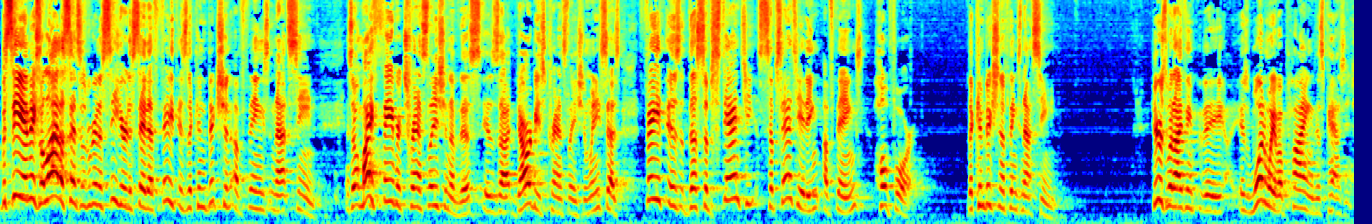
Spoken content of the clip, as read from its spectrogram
But see, it makes a lot of sense as we're going to see here to say that faith is the conviction of things not seen. And so my favorite translation of this is uh, Darby's translation when he says, faith is the substanti- substantiating of things hoped for, the conviction of things not seen. Here's what I think the, is one way of applying this passage.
